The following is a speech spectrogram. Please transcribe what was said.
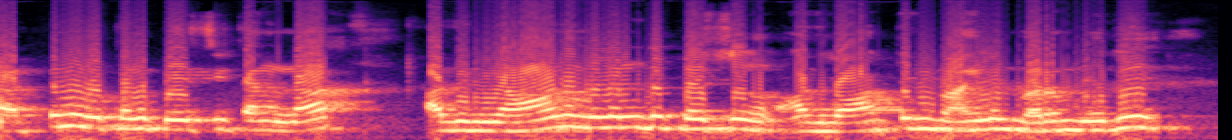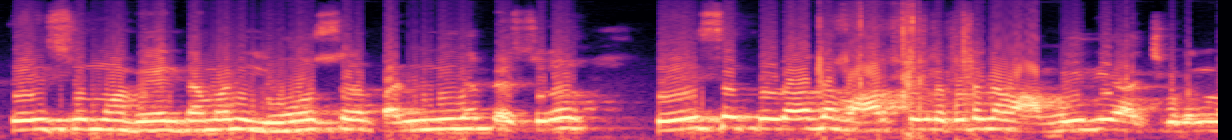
சட்டுன்னு ஒருத்தவங்க பேசிட்டாங்கன்னா அது ஞானம் இழந்து பேசணும். அது வார்த்தை வாயிலும் வரும்போது பேசுமா வேண்டாமான்னு யோசனை பண்ணி தான் பேசணும். பேசக்கூடாத வார்த்தைகளை கூட நம்ம அமைதியா வச்சுக்கணும்.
